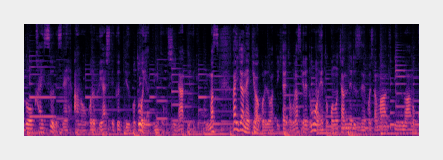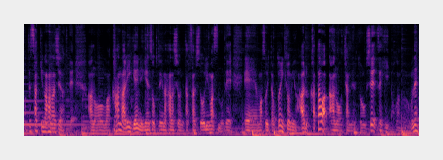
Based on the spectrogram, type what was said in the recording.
行動回数ですね、あの、これ増やしていくっていうことをやってみてほしいなっていうふうに思います。はい、じゃあね、今日はこれで終わっていきたいと思いますけれども、えっ、ー、と、このチャンネルですね、こうしたマーケティングのあの、小手先の話じゃなくて、あの、まあ、かなり原理原則的な話を、ね、たくさんしておりますので、えー、まあ、そういったことに興味がある方は、あの、チャンネル登録して、ぜひ他の動画もね、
